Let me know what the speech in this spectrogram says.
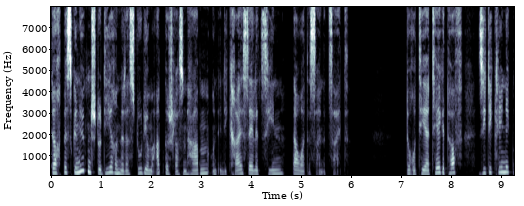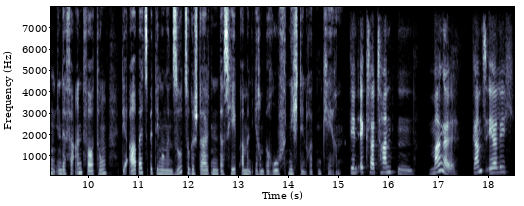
Doch bis genügend Studierende das Studium abgeschlossen haben und in die Kreissäle ziehen, dauert es seine Zeit. Dorothea Tegetow sieht die Kliniken in der Verantwortung, die Arbeitsbedingungen so zu gestalten, dass Hebammen ihrem Beruf nicht den Rücken kehren. Den eklatanten Mangel, ganz ehrlich,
